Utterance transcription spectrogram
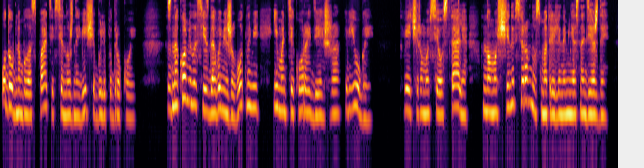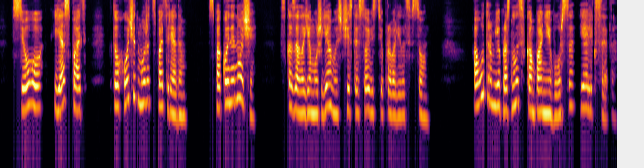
удобно было спать, и все нужные вещи были под рукой. Знакомилась с ездовыми животными и мантикорой Дейшра вьюгой. К вечеру мы все устали, но мужчины все равно смотрели на меня с надеждой. «Все, я спать. Кто хочет, может спать рядом. Спокойной ночи!» — сказала я мужьям и с чистой совестью провалилась в сон. А утром я проснулась в компании Ворса и Алексета.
